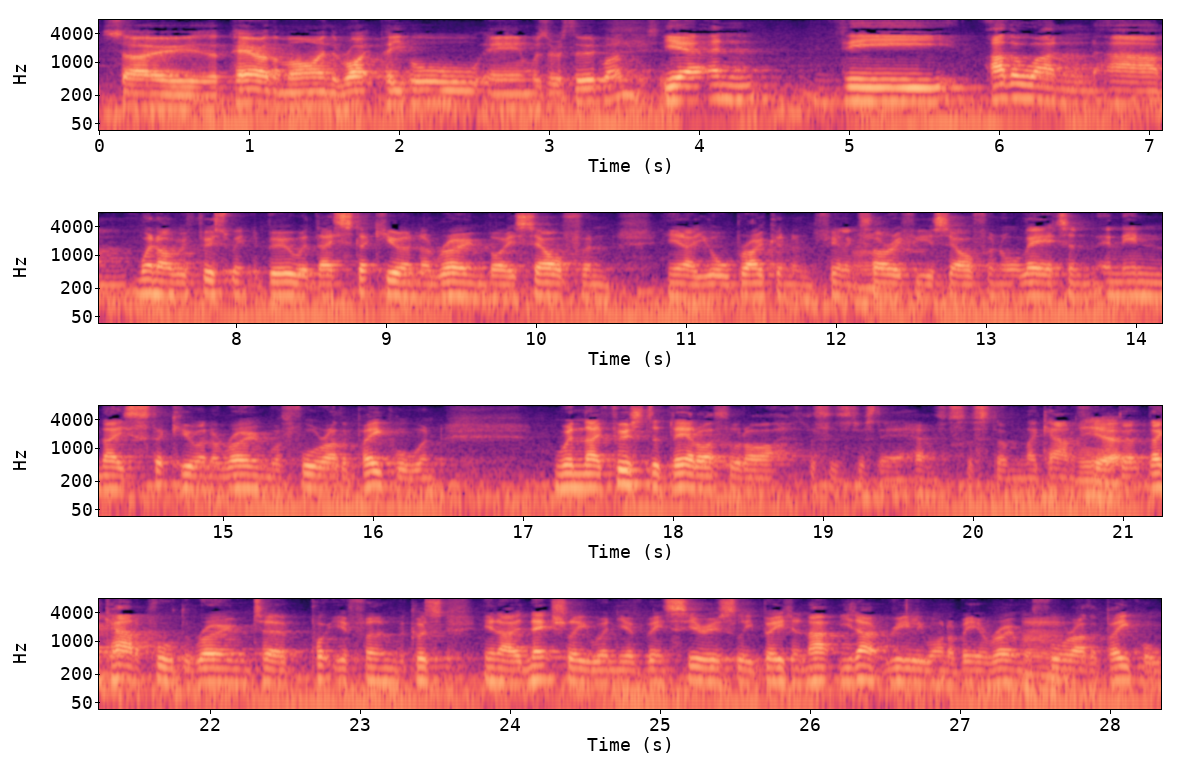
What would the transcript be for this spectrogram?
So the power of the mind, the right people, and was there a third one? Yeah, and the other one, um, when I first went to Burwood, they stick you in a room by yourself, and you know you're all broken and feeling mm. sorry for yourself and all that, and, and then they stick you in a room with four other people, and when they first did that, I thought, oh, this is just our health system. They can't afford yeah. the, they can't afford the room to put you in because you know naturally when you've been seriously beaten up, you don't really want to be in a room with mm. four other people.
